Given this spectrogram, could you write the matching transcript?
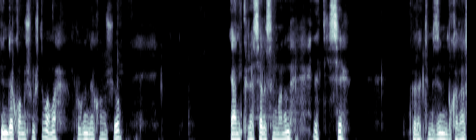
Dün de konuşmuştum ama bugün de konuşuyorum. Yani küresel ısınmanın etkisi göletimizin bu kadar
